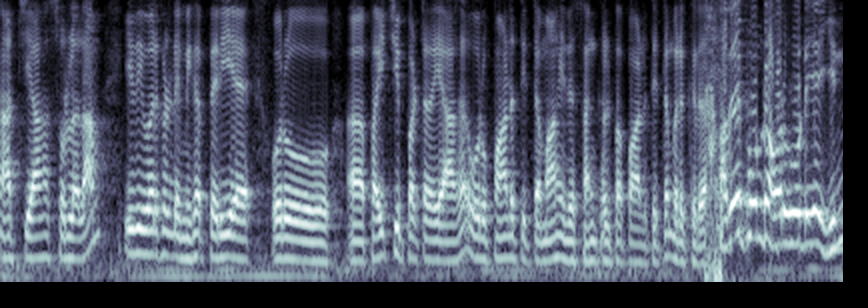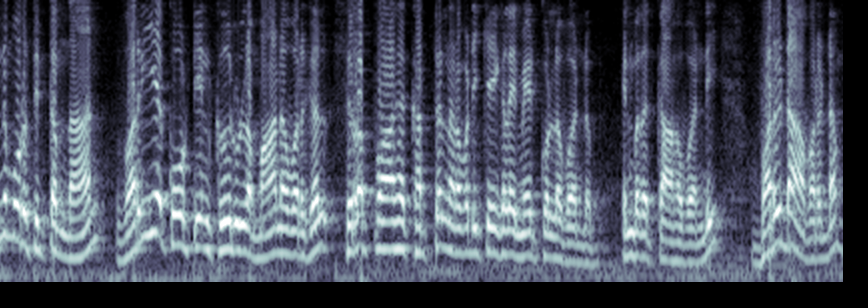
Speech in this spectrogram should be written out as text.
சாட்சியாக சொல்லலாம். இது இவர்களுடைய மிகப்பெரிய ஒரு பயிற்சி பட்டறையாக ஒரு பாடத்திட்டமாக இந்த சங்கல்ப பாடத்திட்டம் இருக்கிறது. அதே போன்று அவர்களுடைய இன்னும் ஒரு திட்டம் தான் வறிய கோட்டின் கீழ் உள்ள மாணவர்கள் சிறப்பாக கற்றல் நடவடிக்கைகளை மேற்கொள்ள வேண்டும் என்பதற்காக வேண்டி வருடா வருடம்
